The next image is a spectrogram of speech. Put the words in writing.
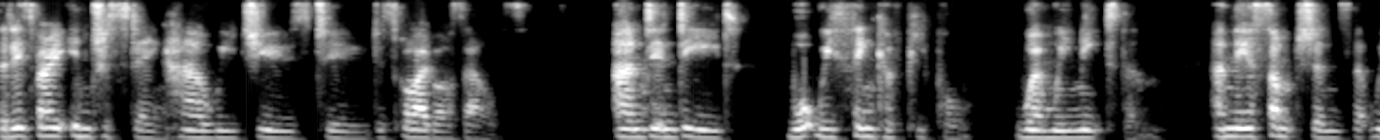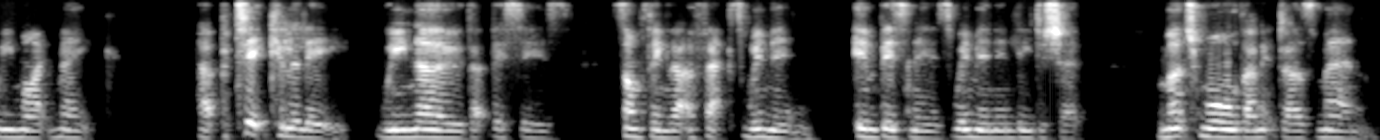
that it's very interesting how we choose to describe ourselves and indeed what we think of people when we meet them and the assumptions that we might make. Uh, particularly, we know that this is something that affects women in business, women in leadership, much more than it does men.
